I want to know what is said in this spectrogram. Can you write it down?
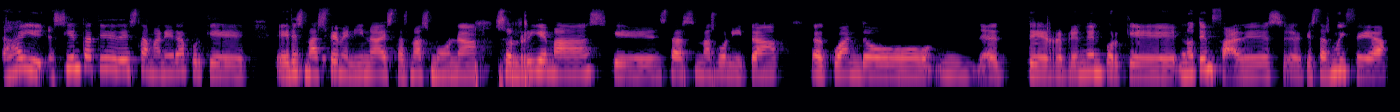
ay, siéntate de esta manera porque eres más femenina, estás más mona, sonríe más, que estás más bonita, eh, cuando mm, eh, te reprenden porque no te enfades, eh, que estás muy fea.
